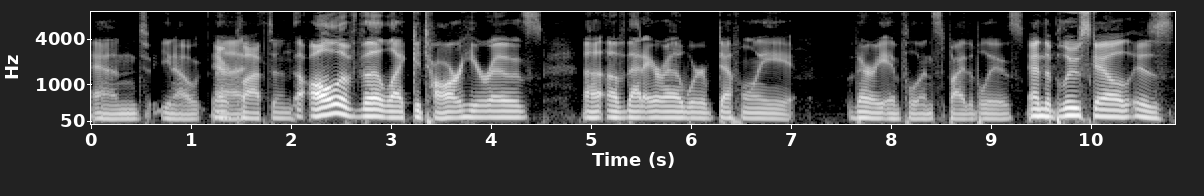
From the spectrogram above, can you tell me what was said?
and you know Eric uh, Clapton. all of the like guitar heroes uh, of that era were definitely very influenced by the blues. And the blues scale is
